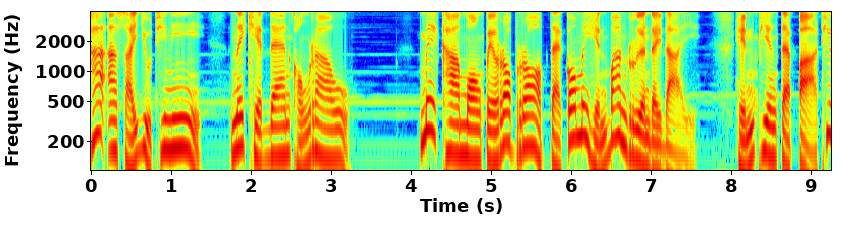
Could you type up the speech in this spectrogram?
ข้าอาศัยอยู่ที่นี่ ในเขตแดนของเรา เมฆามองไปรอบๆ แต่ก็ไม่เห็นบ้านเรือนใด ๆ เห็นเพียงแต่ป่าที่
